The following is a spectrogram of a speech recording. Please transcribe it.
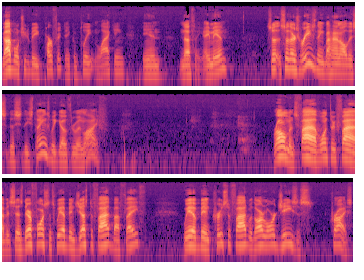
God wants you to be perfect and complete and lacking in nothing. Amen? So, so there's reasoning behind all this, this, these things we go through in life. Romans 5, 1 through 5, it says, Therefore, since we have been justified by faith, we have been crucified with our Lord Jesus Christ.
